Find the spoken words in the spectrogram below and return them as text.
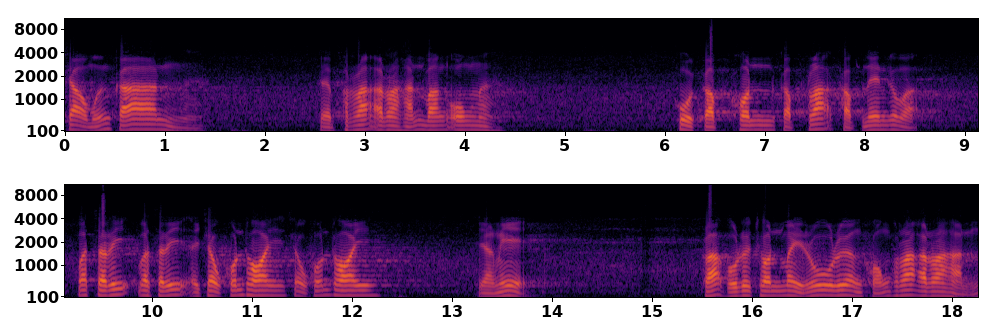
เจ้าเหมือนกัน แต่พระอรหันต์บางองค์นะพูดกับคนกับพระกับเน้นก็ว่า วัสริ วัสริ ไอ้เจ้าคนทอย เจ้าคนทอย อย่างนี้ พระปุถุชนไม่รู้เรื่องของพระอรหันต์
